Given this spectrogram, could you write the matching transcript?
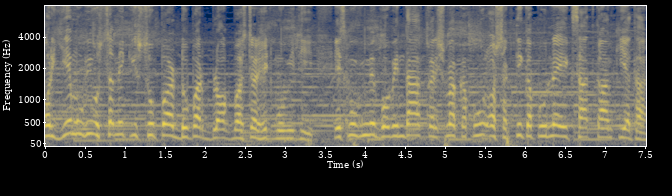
और ये मूवी उस समय की super duper blockbuster hit movie थी। इस मूवी में गोविंदा, करिश्मा कपूर और शक्ति कपूर ने एक साथ काम किया था।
